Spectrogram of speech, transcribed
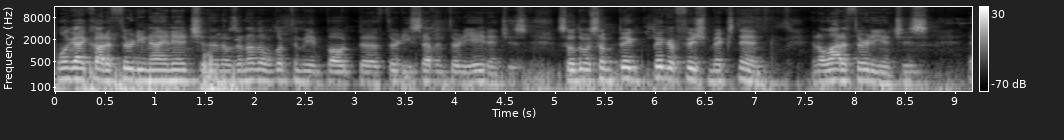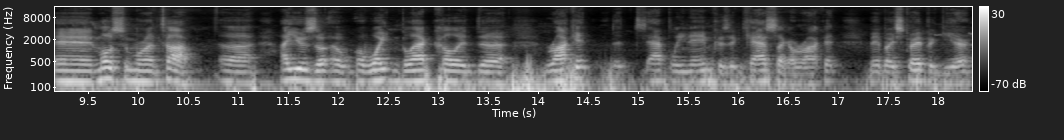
One guy caught a 39 inch, and then there was another one looked to me about uh, 37, 38 inches. So there was some big, bigger fish mixed in, and a lot of 30 inches, and most of them were on top. Uh, I used a, a, a white and black colored uh, rocket that's aptly named because it casts like a rocket, made by Striper Gear.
